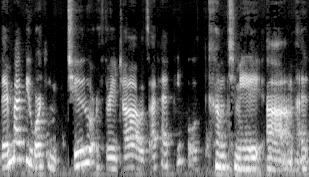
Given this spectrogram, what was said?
they might be working two or three jobs. I've had people come to me. Um, I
